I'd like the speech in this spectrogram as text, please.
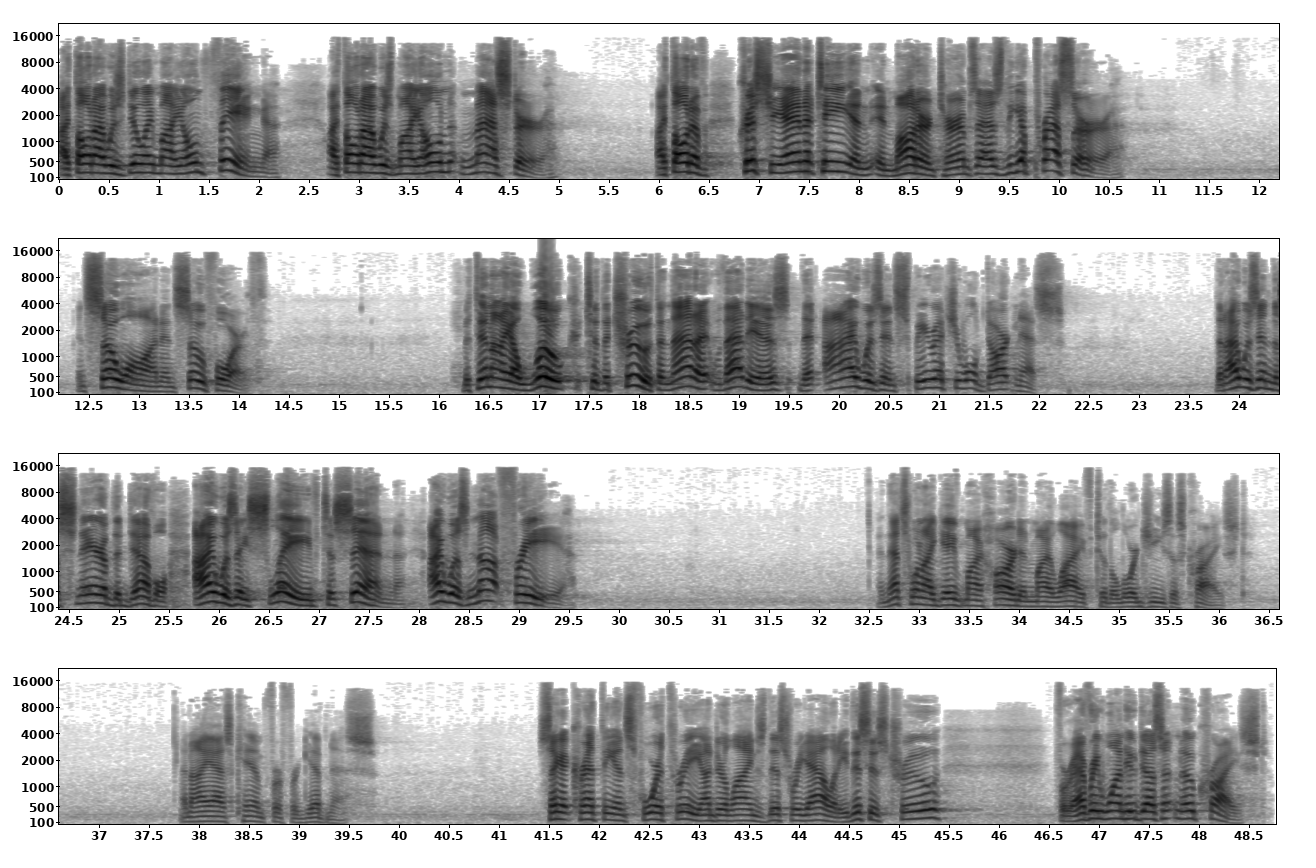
I thought I was doing my own thing. I thought I was my own master. I thought of Christianity in, in modern terms as the oppressor, and so on and so forth. But then I awoke to the truth, and that, that is that I was in spiritual darkness that I was in the snare of the devil. I was a slave to sin. I was not free. And that's when I gave my heart and my life to the Lord Jesus Christ. And I asked Him for forgiveness. 2 Corinthians 4 3 underlines this reality. This is true for everyone who doesn't know Christ.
